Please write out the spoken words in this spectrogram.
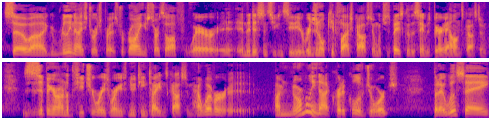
so uh, really nice George Perez drawing. It starts off where in the distance you can see the original Kid Flash costume, which is basically the same as Barry Allen's costume, zipping around to the future where he's wearing his new Teen Titans costume. However, uh, I'm normally not critical of George, but I will say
